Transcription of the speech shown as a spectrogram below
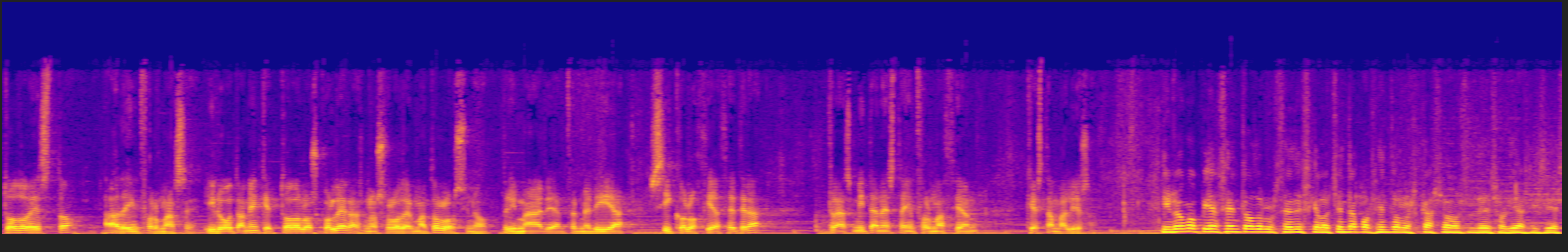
todo esto ha de informarse. Y luego también que todos los colegas, no solo dermatólogos, sino primaria, enfermería, psicología, etcétera, transmitan esta información que es tan valiosa. Y luego piensen todos ustedes que el 80% de los casos de psoriasis es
